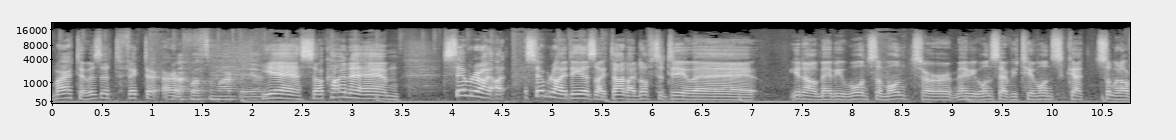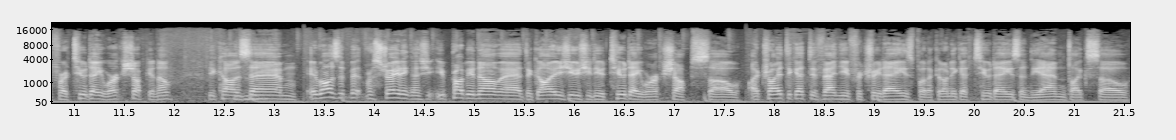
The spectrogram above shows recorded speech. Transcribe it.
Marto, is it Victor or Aqua Smarta, yeah. yeah, so kind of um, similar uh, similar ideas like that. I'd love to do, uh, you know, maybe once a month or maybe once every two months. Get someone up for a two day workshop, you know, because um, it was a bit frustrating. As you, you probably know, uh, the guys usually do two day workshops. So I tried to get the venue for three days, but I could only get two days in the end. Like so,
